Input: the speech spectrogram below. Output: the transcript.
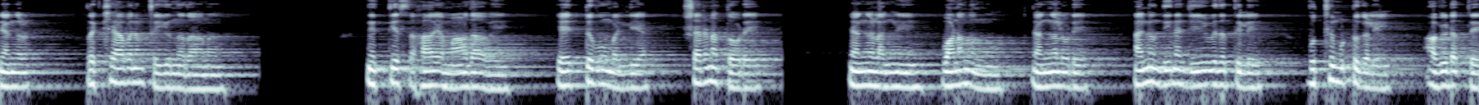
ഞങ്ങൾ പ്രഖ്യാപനം ചെയ്യുന്നതാണ്. നിത്യസഹായ മാതാവെ ഏറ്റവും വലിയ ശരണത്തോടെ ഞങ്ങൾ അങ്ങേ വണങ്ങുന്നു. ഞങ്ങളുടെ അനുദിന ജീവിതത്തിലെ ബുദ്ധിമുട്ടുകളിൽ അവിടത്തെ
